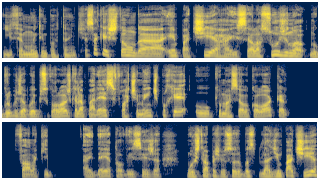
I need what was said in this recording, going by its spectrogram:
E isso é muito importante. Essa questão da empatia, Raíssa, ela surge no, no grupo de apoio psicológico, ela aparece fortemente, porque o que o Marcelo coloca, fala que a ideia talvez seja mostrar para as pessoas a possibilidade de empatia,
